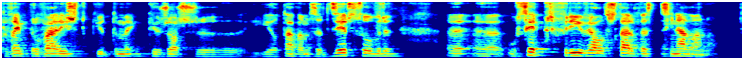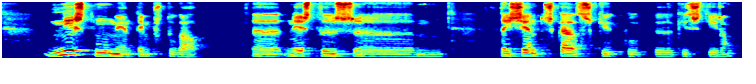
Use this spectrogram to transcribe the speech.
que vem provar isto que, eu, que o Jorge e eu estávamos a dizer sobre uh, uh, o ser preferível estar vacinado ou não. Neste momento, em Portugal, uh, nestes 600 casos que, que, que existiram,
